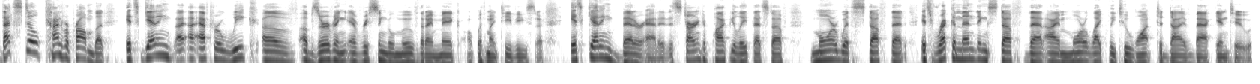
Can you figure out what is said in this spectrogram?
that's still kind of a problem, but it's getting after a week of observing every single move that I make with my TV. So it's getting better at it. It's starting to populate that stuff more with stuff that it's recommending stuff that I'm more likely to want to dive back into.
